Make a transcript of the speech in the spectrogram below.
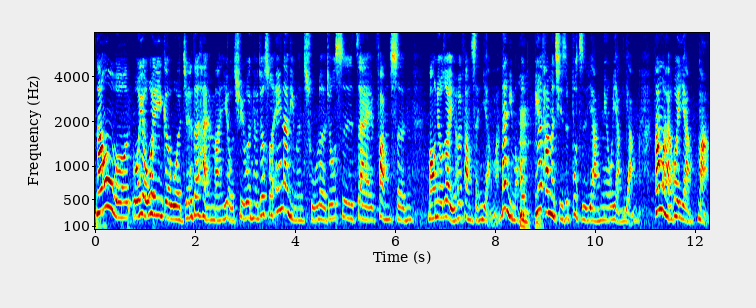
然后我我有问一个我觉得还蛮有趣的问题，我就说，哎，那你们除了就是在放生牦牛之外，也会放生羊嘛？那你们会，嗯因为他们其实不止养牛养羊，他们还会养马，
